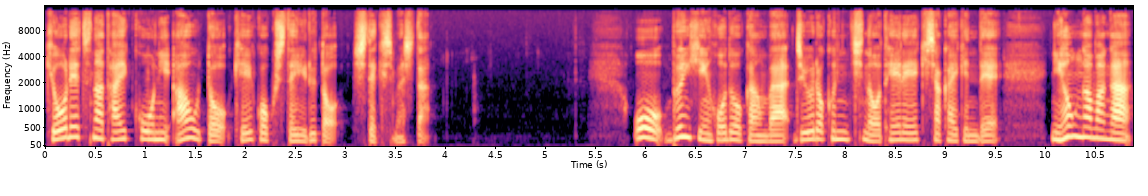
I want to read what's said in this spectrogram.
強烈な対抗に遭うと警告していると指摘しました。王文賓報道官は16日の定例記者会見で、日本側が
